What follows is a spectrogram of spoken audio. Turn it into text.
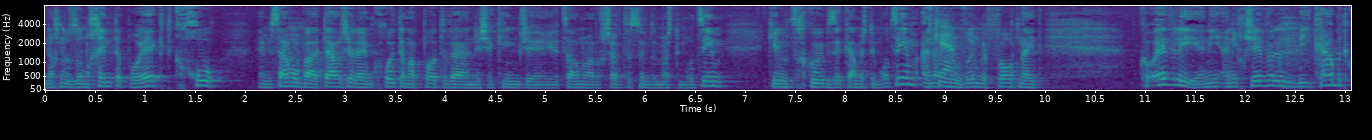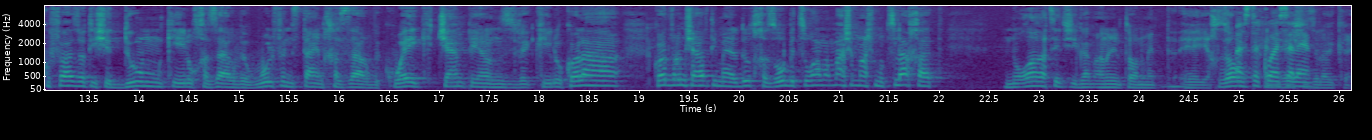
אנחנו זונחים את הפרויקט, קחו, הם שמו באתר שלהם, קחו את המפות והנשקים שיצרנו עד עכשיו, תעשו עם זה מה שאתם רוצים, כאילו צחקו עם זה כמה שאתם רוצים, אנחנו כן. עוברים לפורטנייט. כואב לי, אני, אני חושב על, בעיקר בתקופה הזאת שדום כאילו חזר, ווולפנשטיין חזר, וקווייק, צ'מפיונס, וכאילו כל, ה, כל הדברים שאהבתי מהילדות חזרו בצורה ממש ממש מוצלחת. נורא רציתי שגם Unreal Tournament אה, יחזור. אז אתה כועס כנראה עליהם. שזה לא יקרה.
